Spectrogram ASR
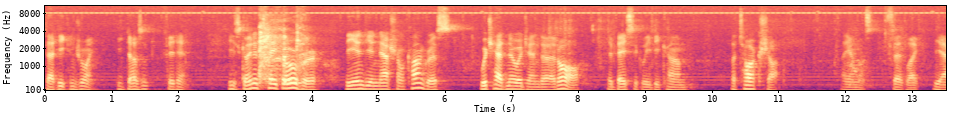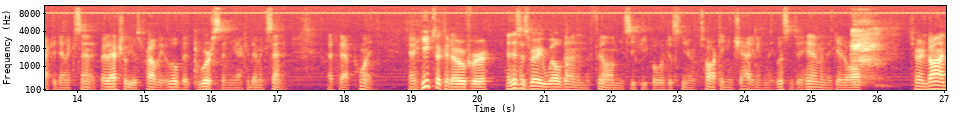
that he can join. He doesn't fit in. He's going to take over the Indian National Congress which had no agenda at all. It basically become a talk shop. I almost said like the academic senate, but actually it was probably a little bit worse than the academic senate at that point. Now he took it over, and this is very well done in the film. You see people just you know talking and chatting, and they listen to him, and they get all turned on.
